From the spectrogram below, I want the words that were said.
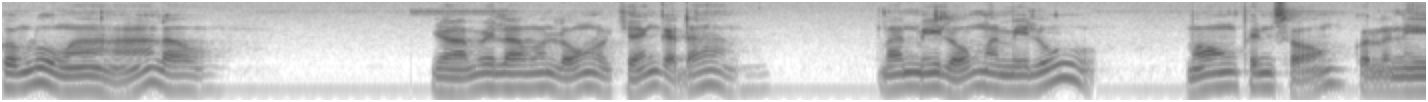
ความรู้มาหาเรา อย่าเวลามันหลงเราแข็งกระด้าง มันมีหลงมันมีรู้ มองเป็นสองกรณี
